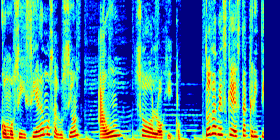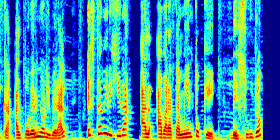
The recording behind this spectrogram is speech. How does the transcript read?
como si hiciéramos alusión a un zoológico. Toda vez que esta crítica al poder neoliberal está dirigida al abaratamiento que, de suyo,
